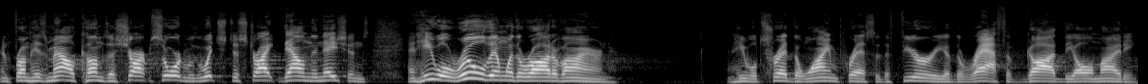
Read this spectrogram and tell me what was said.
And from his mouth comes a sharp sword with which to strike down the nations. And he will rule them with a rod of iron. And he will tread the winepress of the fury of the wrath of God the Almighty.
